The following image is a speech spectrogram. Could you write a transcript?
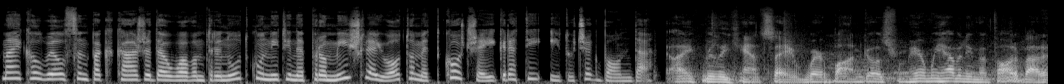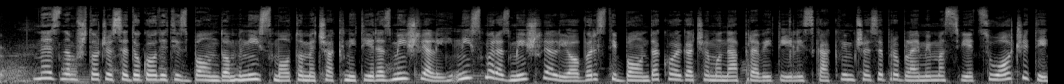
Michael Wilson pak kaže da u ovom trenutku niti ne promišljaju o tome tko će igrati idućeg Bonda. Ne znam što će se dogoditi s Bondom, nismo o tome čak niti razmišljali. Nismo razmišljali o vrsti Bonda kojega ćemo napraviti ili s kakvim će se problemima svijet suočiti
